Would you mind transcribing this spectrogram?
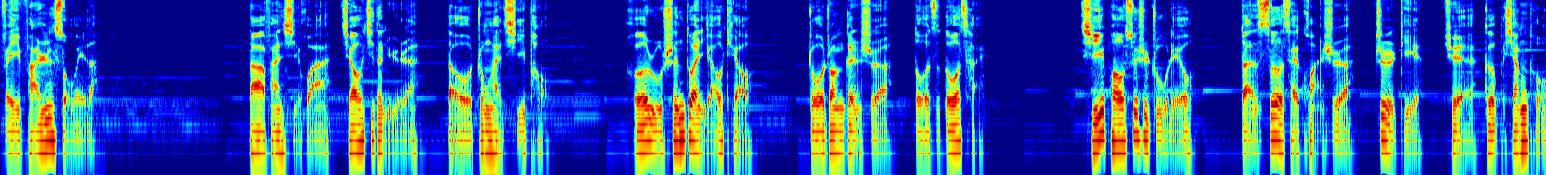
非凡人所为了。大凡喜欢交际的女人都钟爱旗袍，何如身段窈窕，着装更是多姿多彩。旗袍虽是主流，但色彩、款式、质地。却各不相同。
